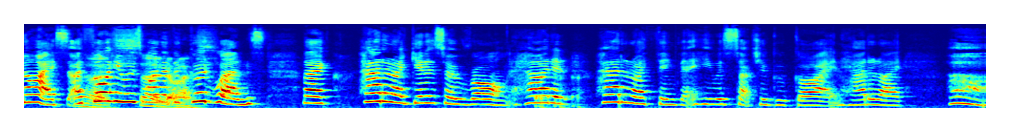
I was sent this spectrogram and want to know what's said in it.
nice. I Oh, thought he was so one of the good ones. Like how did I get it so wrong? How did how did I think that he was such a good guy? And how did I oh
